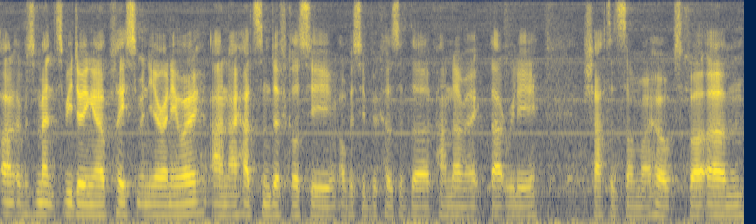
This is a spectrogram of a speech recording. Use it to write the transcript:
I was meant to be doing a placement year anyway, and I had some difficulty, obviously because of the pandemic, that really shattered some of my hopes. But um,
